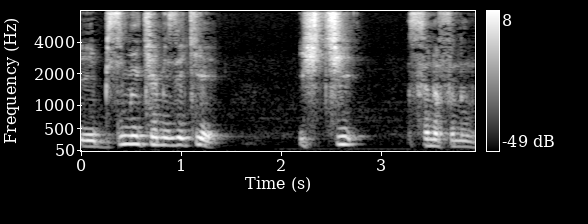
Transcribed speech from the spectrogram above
e, bizim ülkemizdeki işçi sınıfının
